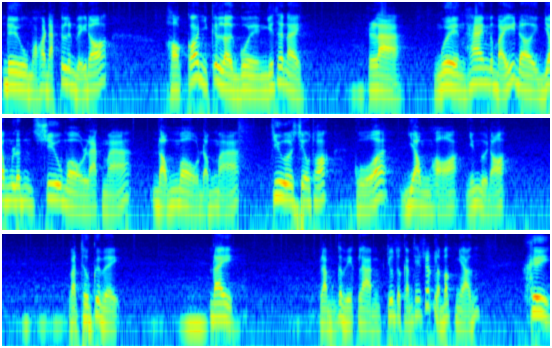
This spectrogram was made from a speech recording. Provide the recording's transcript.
điều mà họ đặt cái linh vị đó, họ có những cái lời nguyền như thế này, là nguyền 27 đời vong linh siêu mồ lạc mã, động mồ động mã, chưa siêu thoát của dòng họ, những người đó. Và thưa quý vị, đây là một cái việc làm chúng tôi cảm thấy rất là bất nhẫn khi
